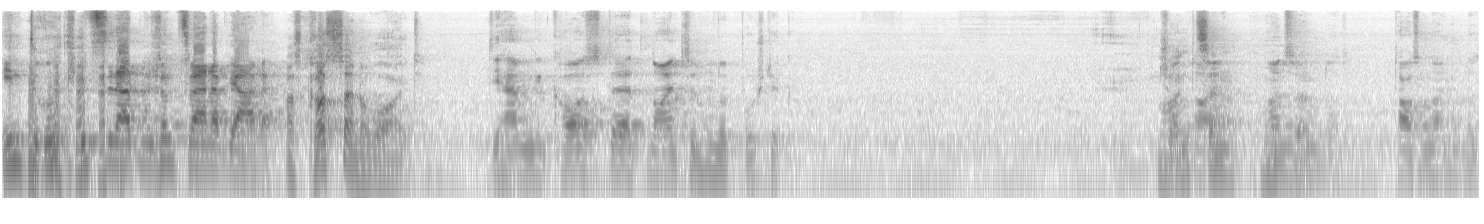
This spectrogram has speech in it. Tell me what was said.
in Druck gibst, den hatten wir schon zweieinhalb Jahre. Was kostet ein Award? Die haben gekostet 1900 pro Stück. Schon teuer. 1900. 1900. 1900.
